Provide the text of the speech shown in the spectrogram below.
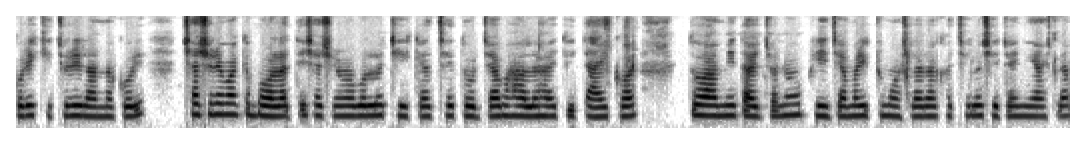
করে খিচুড়ি রান্না করি। শাশুড়ি মাকে বলাতে শাশুড়ি মা বলল, ঠিক আছে, তোর যা ভালো হয় তুই তাই কর। তো আমি তার জন্য ফ্রিজে আমার একটু মশলা রাখা ছিল, সেটাই নিয়ে আসলাম।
